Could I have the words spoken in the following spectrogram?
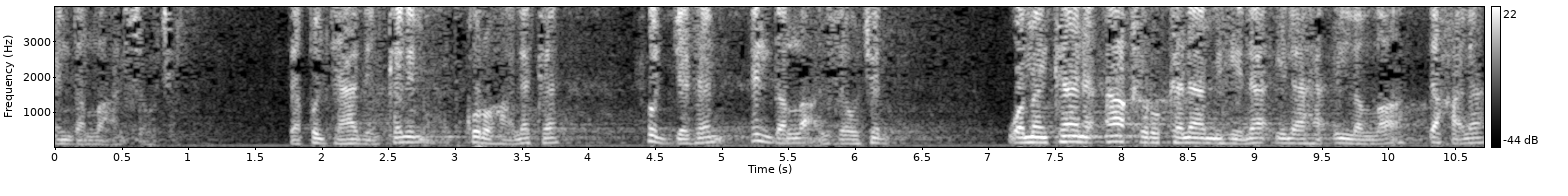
عند الله عز وجل. إذا قلت هذه الكلمة أذكرها لك حجة عند الله عز وجل. ومن كان آخر كلامه لا إله إلا الله دخل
